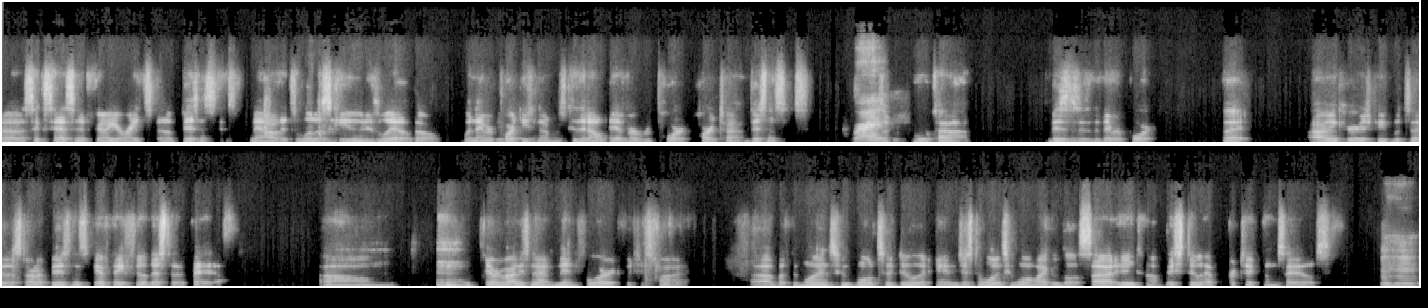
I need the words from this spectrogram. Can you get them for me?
uh, success and failure rates of businesses. Now, it's a little mm-hmm. skewed as well, though, when they report these numbers, because they don't ever report part time businesses. Right. Full time businesses that they report. But I encourage people to start a business if they feel that's the path. Um, everybody's not meant for it, which is fine. Uh, but the ones who want to do it, and just the ones who want like a little side income, they still have to protect themselves. Mm-hmm.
